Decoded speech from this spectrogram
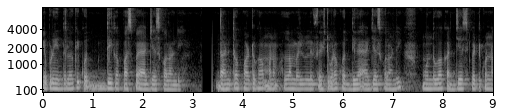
ఇప్పుడు ఇందులోకి కొద్దిగా పసుపు యాడ్ చేసుకోవాలండి. దానితో పాటుగా మనం అల్లం వెల్లుల్లి పేస్ట్ కూడా కొద్దిగా యాడ్ చేసుకోవాలండి. ముందుగా కట్ చేసి పెట్టుకున్న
